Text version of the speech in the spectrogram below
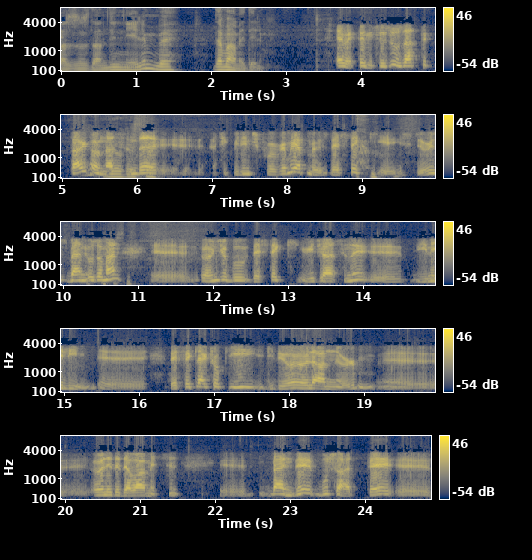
ağzınızdan dinleyelim ve devam edelim. Evet tabii sözü uzattık. Pardon aslında e, açık bilinç programı yapmıyoruz. Destek e, istiyoruz. Ben o zaman önce bu destek ricasını yineleyeyim. Destekler çok iyi gidiyor öyle anlıyorum. Ee, öyle de devam etsin. Ee, ben de bu saatte e,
